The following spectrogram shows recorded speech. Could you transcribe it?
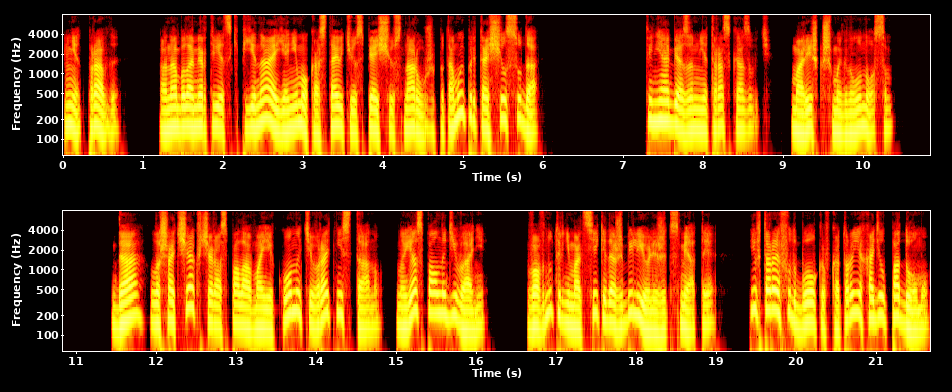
«Нет, правда. Она была мертвецки пьяна, и я не мог оставить ее спящую снаружи, потому и притащил сюда». «Ты не обязан мне это рассказывать», — Маришка шмыгнула носом. «Да, лошадчак вчера спала в моей комнате, врать не стану, но я спал на диване. Во внутреннем отсеке даже белье лежит смятое и вторая футболка, в которой я ходил по дому.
